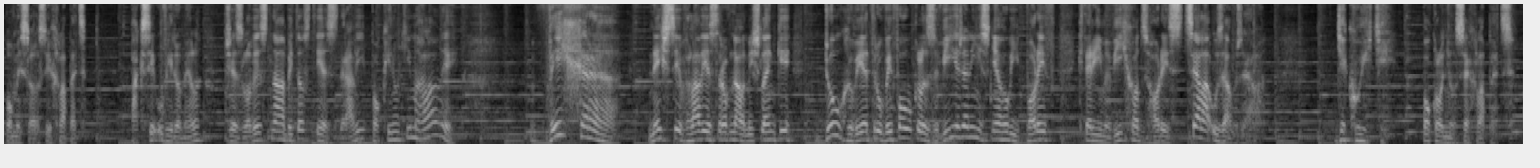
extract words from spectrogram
pomyslel si chlapec. Pak si uvědomil, že zlověstná bytost je zdravý pokynutím hlavy. Vychr! Než si v hlavě srovnal myšlenky, duch větru vyfoukl zvířený sněhový poryv, kterým východ z hory zcela uzavřel. Děkuji ti, poklonil se chlapec.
